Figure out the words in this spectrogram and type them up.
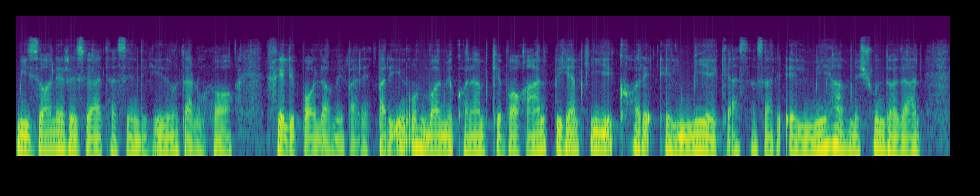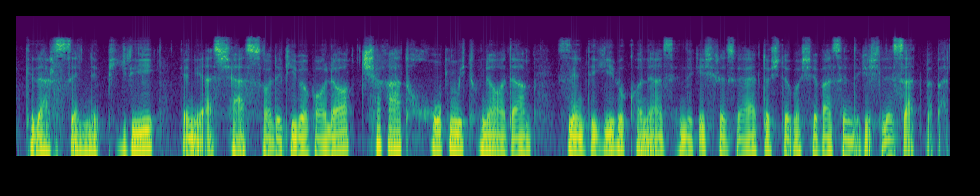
میزان رضایت از زندگی رو در اونها خیلی بالا می‌بره. برای این عنوان می‌کنم که واقعا بگم که یک کار علمیه که از نظر علمی هم نشون دادن که در سن پیری یعنی از 60 سالگی به بالا چقدر خوب می‌تونه آدم زندگی بکنه از زندگیش رضایت داشته باشه و زندگیش لذت ببره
